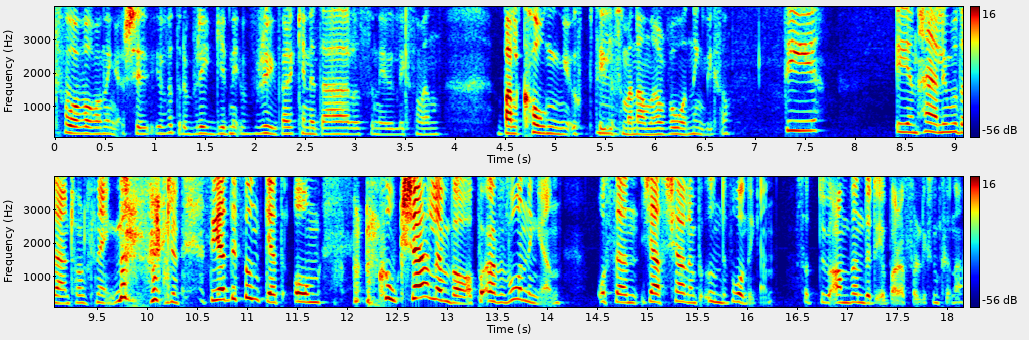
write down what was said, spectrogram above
två våningar, jag vet inte, brygg, bryggverken är där och sen är det liksom en balkong upp till Mm. som en annan våning liksom. Det är en härlig modern tolkning. Det hade funkat om kokkärlen var på övervåningen och sen jäskärlen på undervåningen. Så att du använder det bara för att liksom kunna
